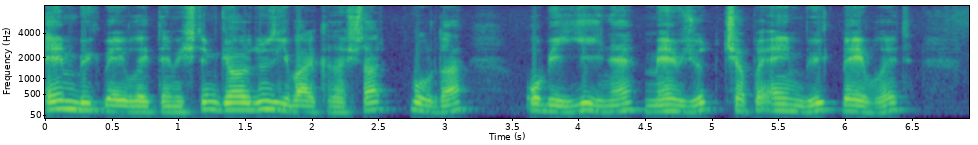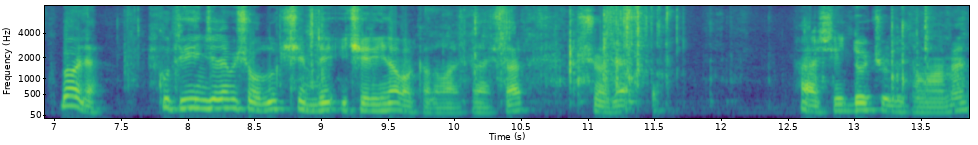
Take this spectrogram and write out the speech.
en büyük Beyblade demiştim. Gördüğünüz gibi arkadaşlar burada o bilgi yine mevcut. Çapı en büyük Beyblade. Böyle. Kutuyu incelemiş olduk. Şimdi içeriğine bakalım arkadaşlar. Şöyle her şey döküldü tamamen.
